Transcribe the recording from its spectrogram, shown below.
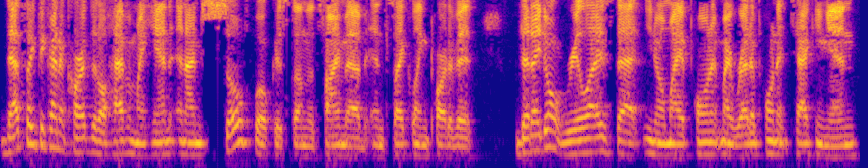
that's like the kind of card that I'll have in my hand, and I'm so focused on the time ebb and cycling part of it that I don't realize that you know my opponent, my red opponent, tacking in,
